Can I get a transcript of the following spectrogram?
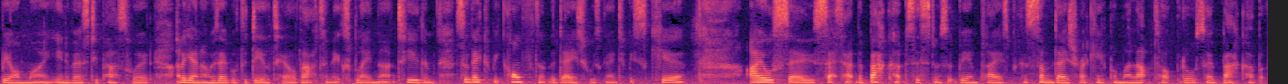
beyond my university password. And again, I was able to detail that and explain that to them. So they could be confident the data was going to be secure. I also set out the backup systems that would be in place because some data I keep on my laptop, but also backup at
